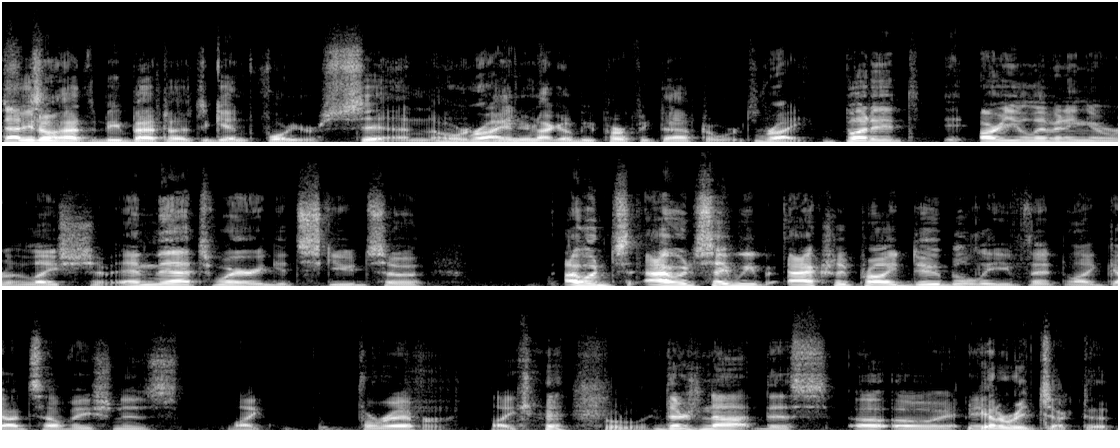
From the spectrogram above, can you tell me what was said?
So you don't have to be baptized again for your sin, or Right. and you're not going to be perfect afterwards. Right, but it are you living in a relationship, and that's where it gets skewed. So, I would I would say we actually probably do believe that like God's salvation is like forever. Like, Totally. there's not this. Uh oh. You got to reject it.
